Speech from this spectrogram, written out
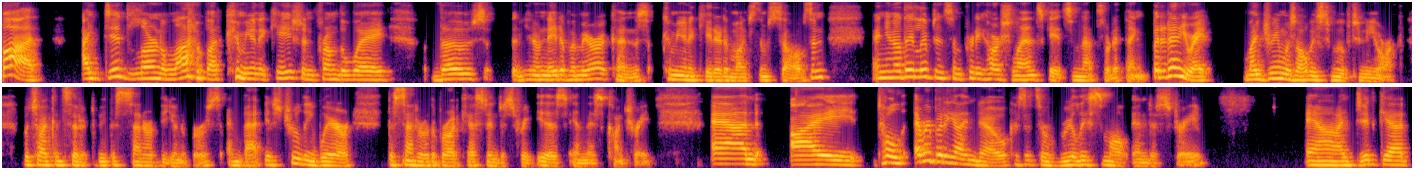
but I did learn a lot about communication from the way those you know Native Americans communicated amongst themselves, and and you know they lived in some pretty harsh landscapes and that sort of thing. But at any rate, my dream was always to move to New York, which I consider to be the center of the universe, and that is truly where the center of the broadcast industry is in this country. And I told everybody I know because it's a really small industry and I did get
